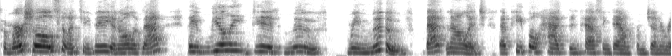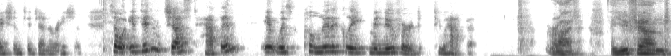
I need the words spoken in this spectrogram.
commercials on TV and all of that, they really did move, remove that knowledge that people had been passing down from generation to generation. So it didn't just happen, it was politically maneuvered to happen. Right. You found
